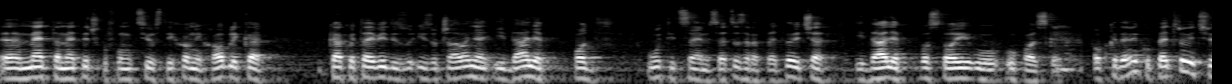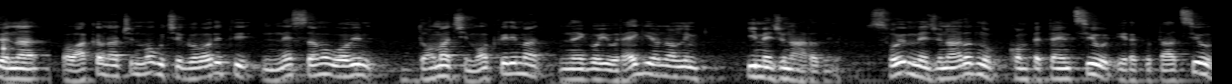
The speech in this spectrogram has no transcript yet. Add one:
e, metametričku funkciju stihovnih oblika, kako je taj vid izučavanja i dalje pod uticajem Svetozara Petrovića i dalje postoji u, u Poljskoj. O akademiku Petroviću je na ovakav način moguće govoriti ne samo u ovim domaćim okvirima, nego i u regionalnim i međunarodnim. Svoju međunarodnu kompetenciju i reputaciju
